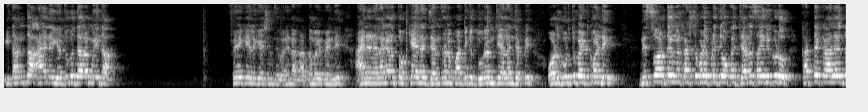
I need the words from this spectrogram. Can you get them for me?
ఇదంతా ఆయన ఎదుగుదల మీద ఫేక్ ఎలిగేషన్స్ ఇవన్నీ నాకు అర్థమైపోయింది. ఆయన ఎలాగైనా తొక్కేయాలి జనసేన పార్టీకి దూరం చేయాలని చెప్పి వాడు గుర్తుపెట్టుకోండి. నిస్వార్థంగా కష్టపడే ప్రతి ఒక్క జన సైనికుడు కట్టె కాలేంత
